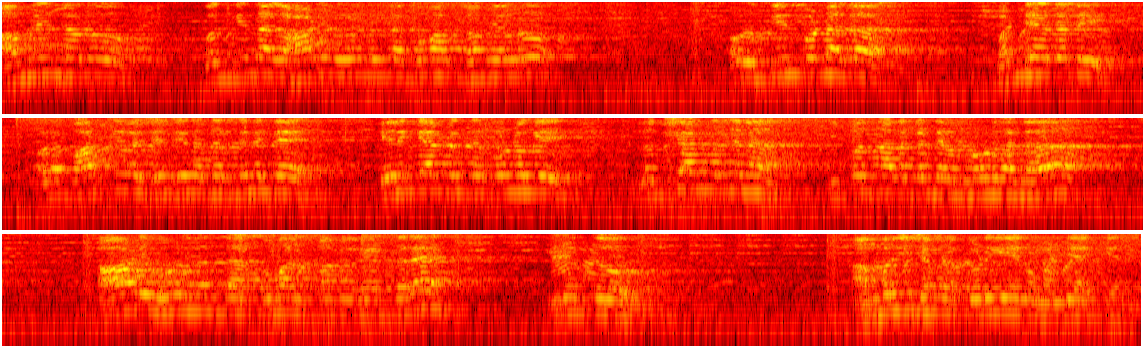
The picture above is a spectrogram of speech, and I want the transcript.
ಅಂಬರೀಶ್ ಅವರು ಬದುಕಿದ್ದಾಗ ಕುಮಾರ್ ಕುಮಾರಸ್ವಾಮಿ ಅವರು ಅವರು ತೀರ್ಕೊಂಡಾಗ ಮಂಡ್ಯದಲ್ಲಿ ಅವರ ಪಾರ್ಥಿವ ಶೇಷಿನ ದರ್ಶನಕ್ಕೆ ಹೆಲಿಕಾಪ್ಟರ್ ಕರ್ಕೊಂಡೋಗಿ ಲಕ್ಷಾಂತರ ಜನ ಇಪ್ಪತ್ನಾಲ್ಕು ಗಂಟೆ ಅವ್ರು ನೋಡಿದಾಗ ಆಡಿ ಹೋದಂತ ಕುಮಾರಸ್ವಾಮಿ ಅವರು ಹೇಳ್ತಾರೆ, ಇವತ್ತು ಅಂಬರೀಷ್ ಅವರ ಕೊಡುಗೆ ಏನು ಮಂಡ್ಯಕ್ಕೆ ಅಂತ.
